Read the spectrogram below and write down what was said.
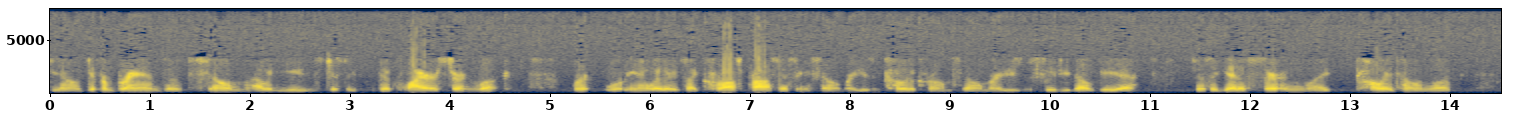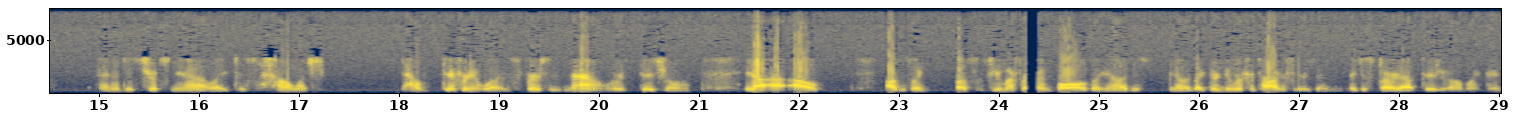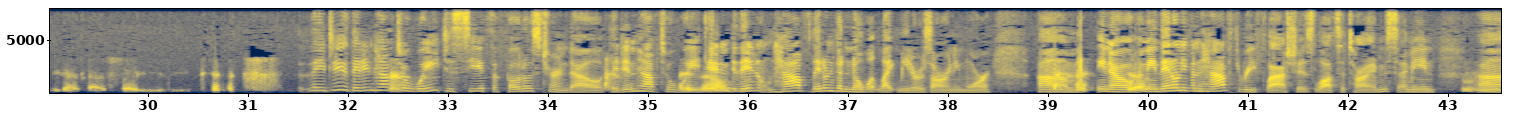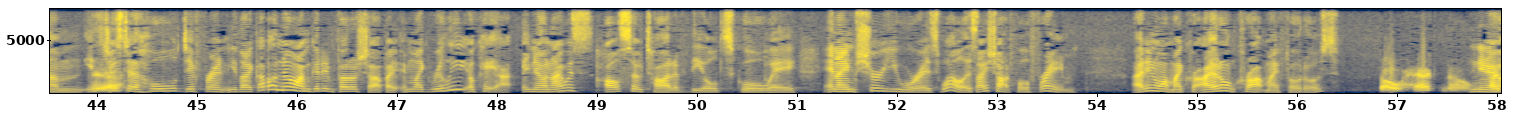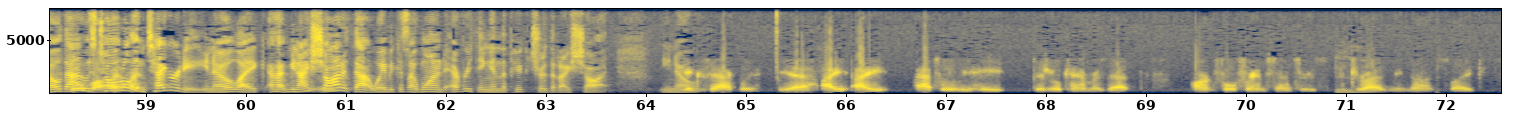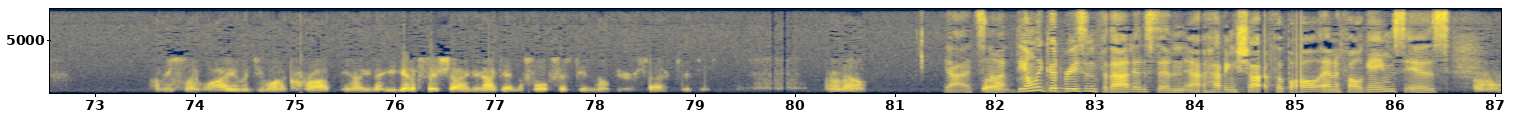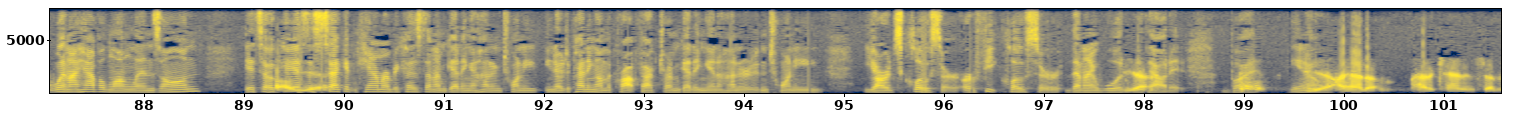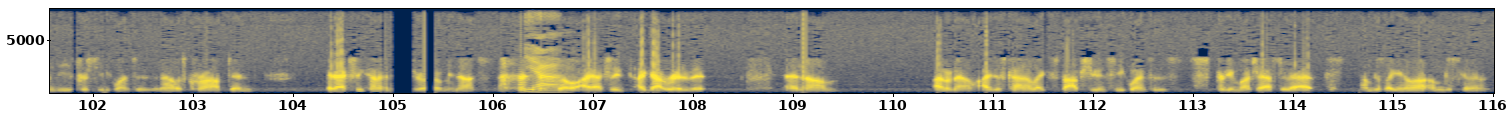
you know different brands of film I would use just to, to acquire a certain look. Or, or you know whether it's like cross processing film or using Kodachrome film or using Fuji Velvia, just to get a certain like color tone look. And it just trips me out, like just how much, how different it was versus now, where it's digital. You know, I, I'll, I'll just like bust a few of my friends' balls. Like, you know, I just, you know, like they're newer photographers and they just started out digital. I'm like, man, you guys got it so easy. They do. They didn't have to wait to see if the photos turned out. They didn't have to wait. They didn't. They don't have. They don't even know what light meters are anymore. Um, you know, Yeah. I mean, they don't even have three flashes. Lots of times. I mean, um, it's Mm-hmm. Yeah. just a whole different. You're like, oh no, I'm good in Photoshop. I, I'm like, really? Okay, I, you know. And I was also taught of the old school way, and I'm sure you were as well. Is I shot full frame. I didn't want my. Cro- I don't crop my photos. Oh heck no! You know, I that was total I- integrity. You know, like I mean, I shot it that way because I wanted everything in the picture that I shot. You know, Exactly. Yeah, I I absolutely hate digital cameras that aren't full frame sensors. Mm-hmm. It drives me nuts. Like I'm just like, why would you want to crop? You know, you know, you get a fisheye and you're not getting the full 15 millimeter effect. It just, I don't know. Yeah, it's So- not. The only good reason for that is, and uh, having shot football NFL games is Uh-huh. when I have a long lens on. It's okay Oh, as a second camera because then I'm getting 120. You know, depending on the crop factor, I'm getting in 120 yards closer or feet closer than I would Yeah. without it. But you know, Yeah, I had a I had a Canon 7D for sequences, and that was cropped, and it actually kind of drove me nuts. Yeah. so I actually I got rid of it, and um, I don't know. I just kind of like stopped shooting sequences pretty much after that, I'm just like, you know, what, I'm just gonna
